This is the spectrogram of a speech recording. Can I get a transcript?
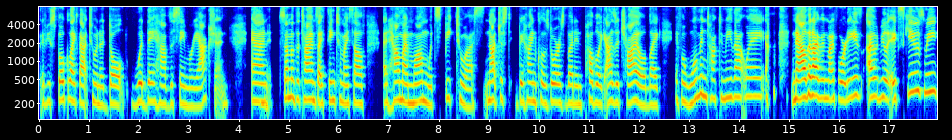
if you spoke like that to an adult would they have the same reaction and mm-hmm. some of the times i think to myself at how my mom would speak to us, not just behind closed doors, but in public as a child. Like, if a woman talked to me that way, now that I'm in my 40s, I would be like, excuse me.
